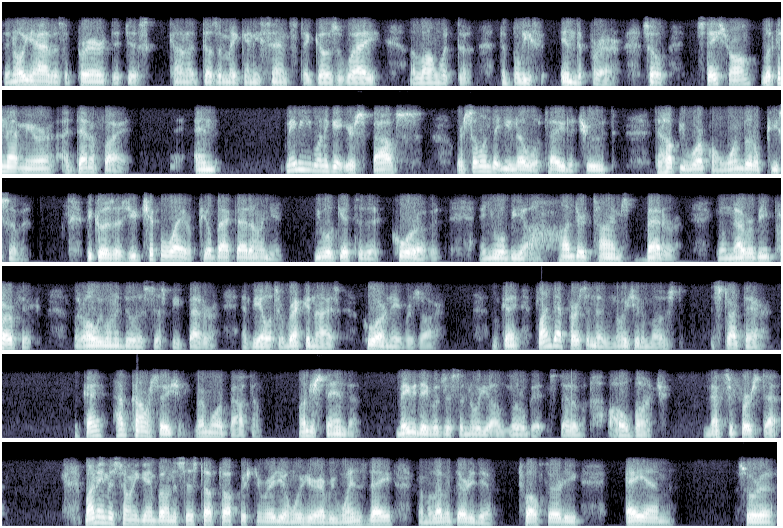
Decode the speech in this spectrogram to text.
then all you have is a prayer that just kind of doesn't make any sense that goes away along with the, the belief in the prayer. So stay strong, look in that mirror, identify it. And maybe you want to get your spouse or someone that you know will tell you the truth to help you work on one little piece of it. Because as you chip away or peel back that onion, you will get to the core of it and you will be a hundred times better. You'll never be perfect, but all we want to do is just be better and be able to recognize who our neighbors are. Okay? Find that person that annoys you the most and Start there. Okay? Have a conversation. Learn more about them. Understand them. Maybe they will just annoy you a little bit instead of a whole bunch. And that's your first step. My name is Tony Gambone. This is Tough Talk Christian Radio, and we're here every Wednesday from 11:30 to 12:30 a.m. sort of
